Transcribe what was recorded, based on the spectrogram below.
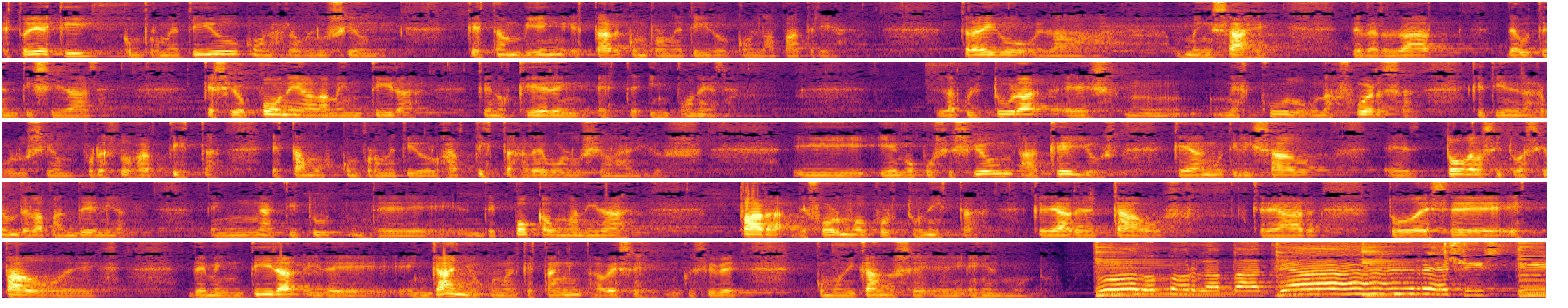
Estoy aquí comprometido con la revolución, que es también estar comprometido con la patria. Traigo un mensaje de verdad, de autenticidad, que se opone a la mentira que nos quieren este, imponer. La cultura es un escudo, una fuerza que tiene la revolución. Por eso los artistas estamos comprometidos, los artistas revolucionarios y, en oposición a aquellos que han utilizado eh, toda la situación de la pandemia en una actitud de, poca humanidad para, de forma oportunista, crear el caos, crear todo ese estado de, mentira y de engaño con el que están a veces inclusive comunicándose en, en el mundo. Todo por la patria resistir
